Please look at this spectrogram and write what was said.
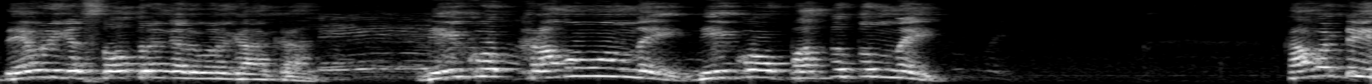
దేవునికి స్తోత్రం కలుగును కాక నీకో క్రమం ఉంది. నీకో పద్ధతి ఉంది. కాబట్టి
